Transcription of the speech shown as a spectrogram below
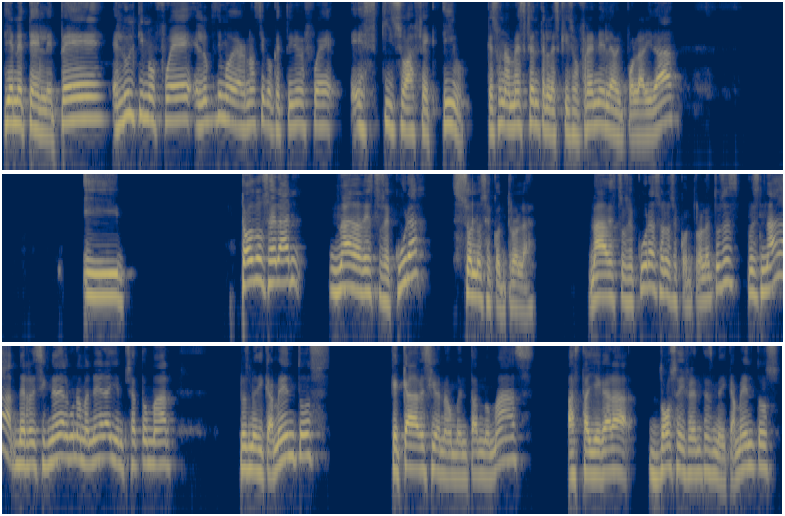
tiene TLP. El último fue, el último diagnóstico que tuve fue esquizoafectivo, que es una mezcla entre la esquizofrenia y la bipolaridad. Y todos eran, nada de esto se cura, solo se controla. Nada de esto se cura, solo se controla. Entonces, pues nada, me resigné de alguna manera y empecé a tomar los medicamentos que cada vez iban aumentando más hasta llegar a 12 diferentes medicamentos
